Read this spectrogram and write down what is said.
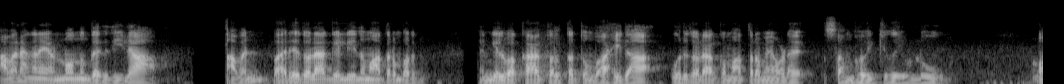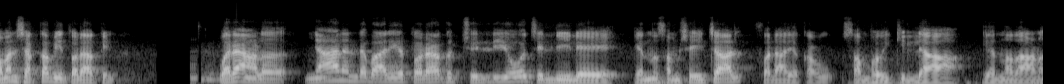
അവൻ അങ്ങനെ എണ്ണമൊന്നും കരുതിയില്ല. അവൻ ഭാര്യ തൊലാഖല്ലി എന്ന് മാത്രം പറഞ്ഞു. എങ്കിൽ വക്കാ തൊൽക്കത്തും വാഹിദ ഒരു തൊലാക്ക് മാത്രമേ അവിടെ സംഭവിക്കുകയുള്ളൂ. ഒമൻ ശക്കബി തൊലാക്കിൻ ഒരാൾ ഞാൻ എന്റെ ഭാര്യയെ തൊലാക്ക് ചൊല്ലിയോ ചൊല്ലിയില്ലേ? എന്ന് സംശയിച്ചാൽ ഫലായക്കാവു സംഭവിക്കില്ല എന്നതാണ്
